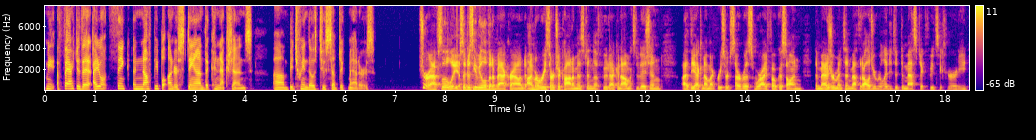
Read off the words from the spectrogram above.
I mean, a factor that I don't think enough people understand the connections um, between those two subject matters. Sure, absolutely. So, just to give you a little bit of background, I'm a research economist in the Food Economics Division at the Economic Research Service, where I focus on the measurement and methodology related to domestic food security.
